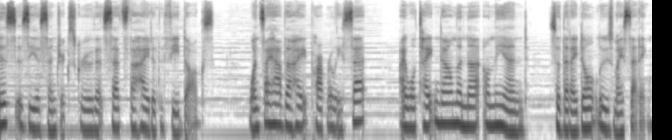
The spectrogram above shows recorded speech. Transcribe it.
This is the eccentric screw that sets the height of the feed dogs. Once I have the height properly set, I will tighten down the nut on the end so that I don't lose my setting.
